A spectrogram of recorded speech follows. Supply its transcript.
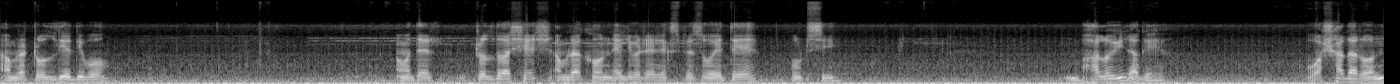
আমরা টোল দিয়ে দিব। আমাদের টোল দেওয়া শেষ। আমরা এখন এলিভেটেড এক্সপ্রেস ওয়েতে উঠছি। ভালোই লাগে। অসাধারণ।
